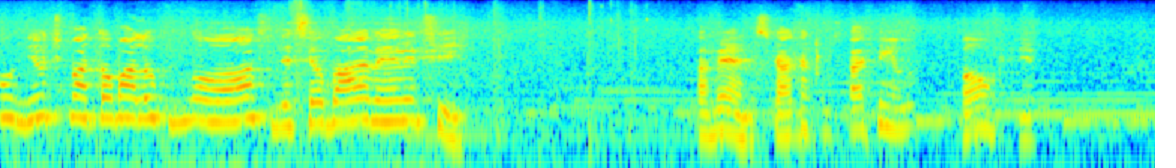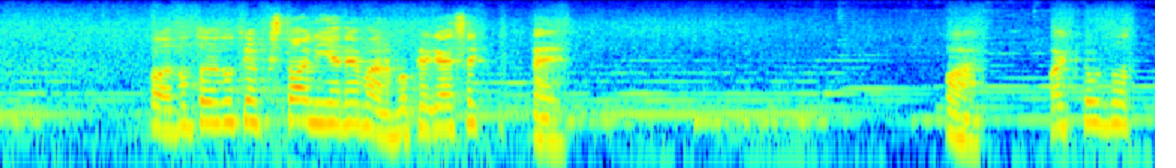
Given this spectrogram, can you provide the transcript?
O Newt matou o maluco. Nossa, desceu bala mesmo, hein, fi. Tá vendo? Os caras cara têm loot bom, filho. Pô, não, tô, não tenho pistolinha, né, mano? Vou pegar essa aqui, velho. Pô, olha que eu não...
